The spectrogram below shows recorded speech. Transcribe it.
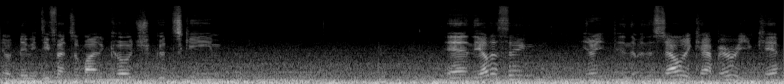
you know maybe defensive minded coach, good scheme, and the other thing, you know, in the, in the salary cap area, you can't.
